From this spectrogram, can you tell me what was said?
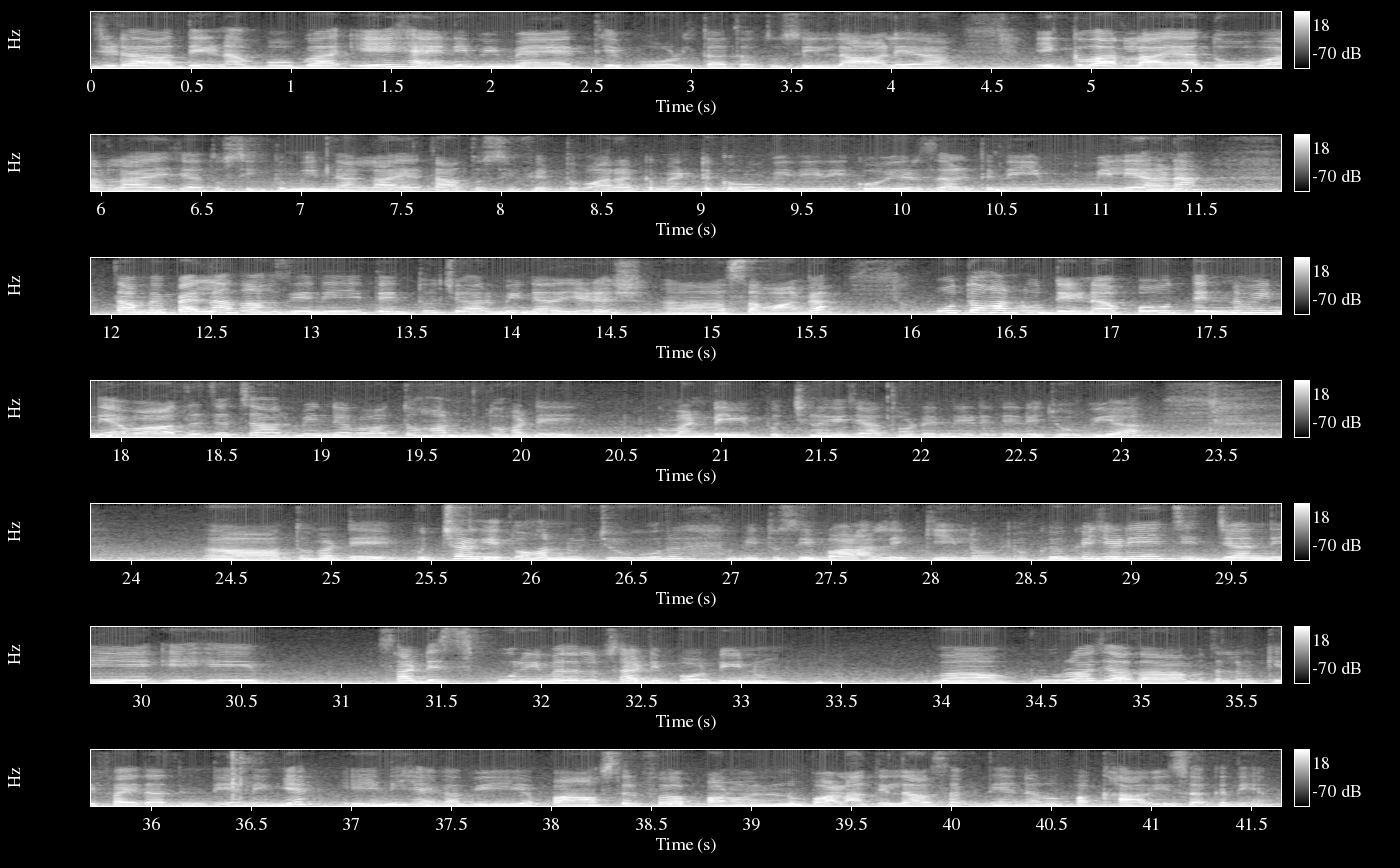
ਜਿਹੜਾ ਦੇਣਾ ਪਊਗਾ, ਇਹ ਹੈ ਨਹੀਂ ਵੀ ਮੈਂ ਇੱਥੇ ਬੋਲਤਾ ਤਾਂ ਤੁਸੀਂ ਲਾ ਲਿਆ, ਇੱਕ ਵਾਰ ਲਾਇਆ, ਦੋ ਵਾਰ ਲਾਇਆ ਜਾਂ ਤੁਸੀਂ ਇੱਕ ਮਹੀਨਾ ਲਾਇਆ ਤਾਂ ਤੁਸੀਂ ਫਿਰ ਦੁਬਾਰਾ ਕਮੈਂਟ ਕਰੋ ਵੀ ਦੀਦੀ ਕੋਈ ਰਿਜ਼ਲਟ ਨਹੀਂ ਮਿਲਿਆ, ਹਨਾ? ਤਾਂ ਮੈਂ ਪਹਿਲਾਂ ਦੱਸ ਨਹੀਂ ਜੀ 3 ਤੋਂ 4 ਮਹੀਨਿਆਂ ਦਾ ਜਿਹੜਾ ਸਮਾਂਗਾ ਉਹ ਤੁਹਾਨੂੰ ਦੇਣਾ ਪਊ 3 ਮਹੀਨਿਆਂ ਬਾਅਦ ਜਾਂ 4 ਮਹੀਨਿਆਂ ਬਾਅਦ ਤੁਹਾਨੂੰ ਤੁਹਾਡੇ ਗਮੰਡੀ ਵੀ ਪੁੱਛਣਗੇ ਜਾਂ ਤੁਹਾਡੇ ਨੇੜੇ ਤੇੜੇ ਜੋ ਵੀ ਆ ਤੁਹਾਡੇ ਪੁੱਛਣਗੇ ਤੁਹਾਨੂੰ ਜ਼ਰੂਰ ਵੀ ਤੁਸੀਂ ਵਾਲਾਂ ਲਈ ਕੀ ਲਾਉਣੇ ਹੋ। ਕਿਉਂਕਿ ਜਿਹੜੀਆਂ ਚੀਜ਼ਾਂ ਨੇ, ਇਹ ਸਾਡੇ ਸ- ਪੂਰੀ ਮਤਲਬ ਸਾਡੀ ਬਾਡੀ ਨੂੰ ਪੂਰਾ ਜ਼ਿਆਦਾ ਮਤਲਬ ਕਿ ਫਾਇਦਾ ਦਿੰਦੀਆਂ ਨੇਗੀਆਂ। ਇਹ ਨਹੀਂ ਹੈਗਾ ਵੀ ਆਪਾਂ ਸਿਰਫ ਆਪਾਂ ਨੂੰ ਇਹਨਾਂ ਨੂੰ ਵਾਲਾਂ ਤੇ ਲਾ ਸਕਦੇ ਹਾਂ, ਇਹਨਾਂ ਨੂੰ ਆਪਾਂ ਖਾ ਵੀ ਸਕਦੇ ਹਾਂ।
